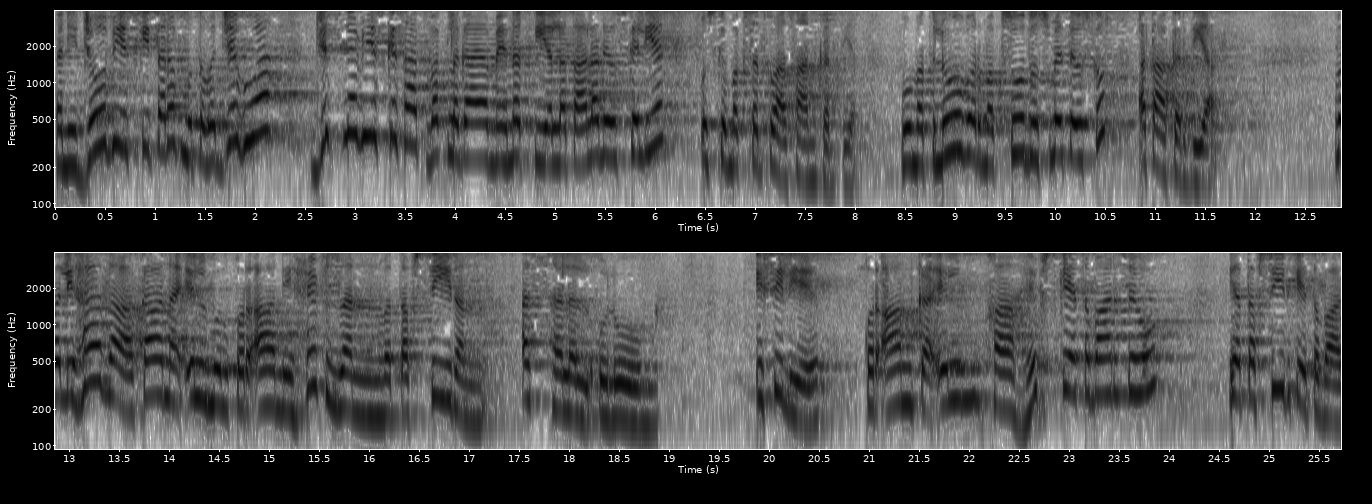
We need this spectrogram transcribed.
یعنی جو بھی اس کی طرف متوجہ ہوا، جس نے بھی اس کے ساتھ وقت لگایا، محنت کی، اللہ تعالیٰ نے اس کے لیے اس کے مقصد کو آسان کر دیا۔ وہ مطلوب اور مقصود اس میں سے اس کو عطا کر دیا۔ ولہذا کان علم القرآن حفظا و تفسیرا اسهل العلوم۔ اسی لیے قرآن کا علم خواہ حفظ کے اعتبار سے ہو یا تفسیر کے اعتبار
